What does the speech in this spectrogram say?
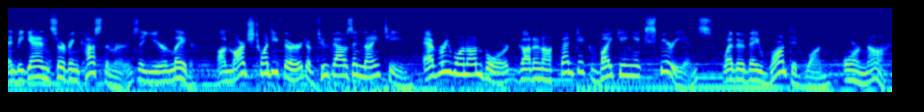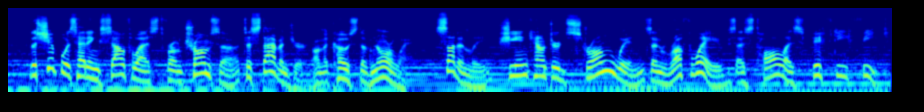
and began serving customers a year later. On March 23rd of 2019, everyone on board got an authentic Viking experience, whether they wanted one or not. The ship was heading southwest from Tromsø to Stavanger on the coast of Norway. Suddenly, she encountered strong winds and rough waves as tall as 50 feet.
